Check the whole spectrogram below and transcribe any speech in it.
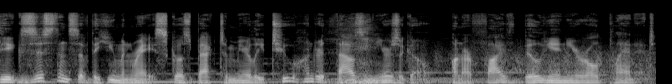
The existence of the human race goes back to merely 200,000 years ago on our 5 billion year old planet.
